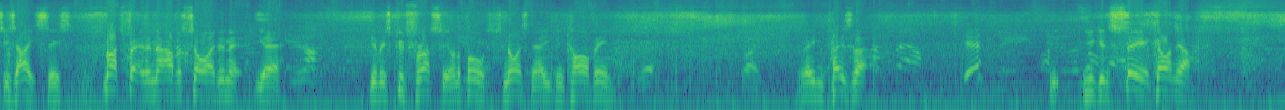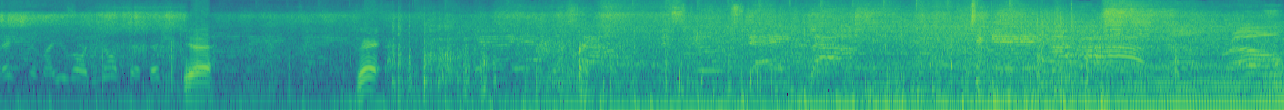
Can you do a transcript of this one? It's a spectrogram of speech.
This is ace, this. Much better than that other side, isn't it? Yeah. Yeah, but it's good for us here on the board. It's nice now, you can carve in. Yeah. Right. Even Pez that. Yeah? You, you can see it, can't you? Excellent, mate. You're riding nice there, Pez. Yeah. That's it. This doomsday clock ticking in my heart, broken.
